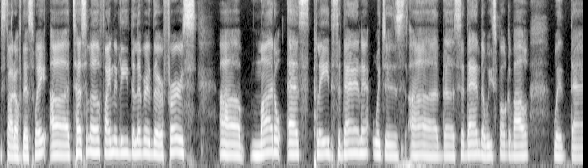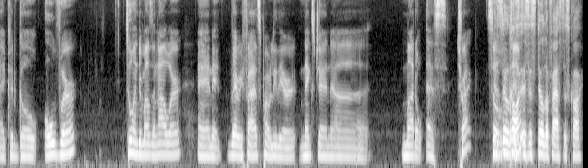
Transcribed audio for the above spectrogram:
start off this way. Uh, Tesla finally delivered their first uh Model S plaid sedan, which is uh the sedan that we spoke about with that could go over 200 miles an hour and it very fast. Probably their next gen uh Model S track. So is, still, is, is it still the fastest car?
